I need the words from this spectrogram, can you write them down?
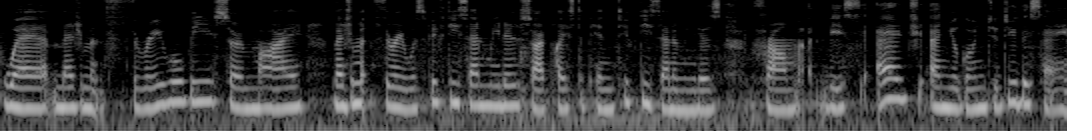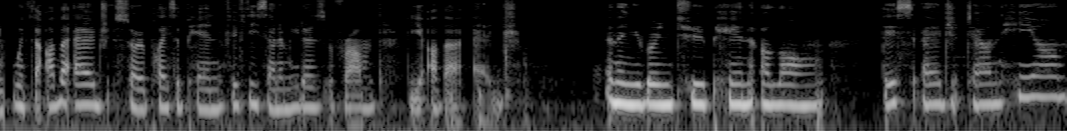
where measurement 3 will be. So my measurement 3 was 50 centimeters so I placed a pin 50 centimeters from this edge and you're going to do the same with the other edge. So place a pin 50 centimeters from the other edge. And then you're going to pin along this edge down here.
